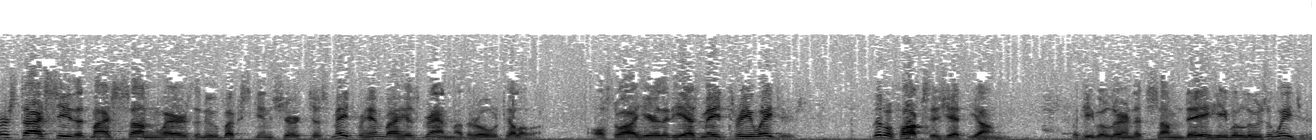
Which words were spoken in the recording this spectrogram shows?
First, I see that my son wears the new buckskin shirt just made for him by his grandmother, Old Teloa. Also, I hear that he has made three wagers. Little Fox is yet young, but he will learn that someday he will lose a wager,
